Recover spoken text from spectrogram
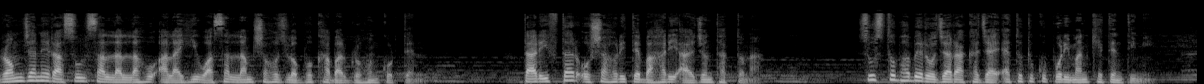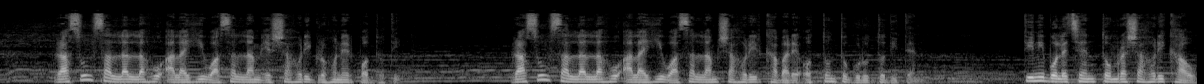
রমজানে রাসূল সাল্লাল্লাহু আলাইহি ওয়াসাল্লাম সহজলভ্য খাবার গ্রহণ করতেন। তার ইফতার ও শাহরিতে বাহারি আয়োজন থাকত না। সুস্থভাবে রোজা রাখা যায় এতটুকু পরিমাণ খেতেন তিনি। রাসূল সাল্লাল্লাহু আলাইহি ওয়াসাল্লাম এর শাহরি গ্রহণের পদ্ধতি। রাসূল সাল্লাল্লাহু আলাইহি ওয়াসাল্লাম শাহরির খাবারে অত্যন্ত গুরুত্ব দিতেন। তিনি বলেছেন, তোমরা শাহরি খাও,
